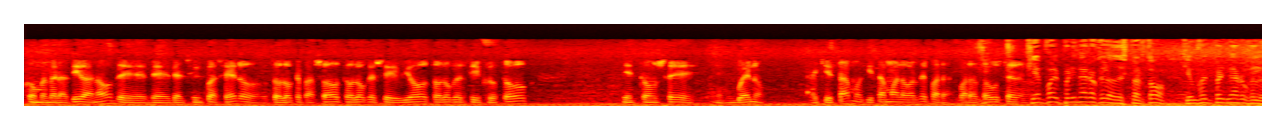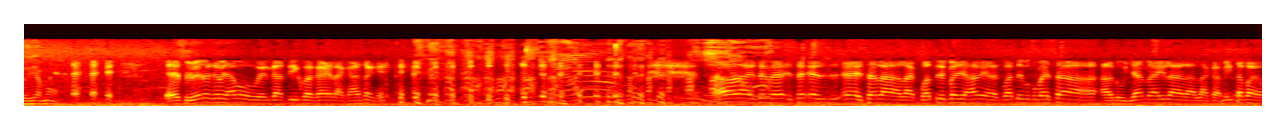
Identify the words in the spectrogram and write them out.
conmemorativa, ¿no? De, de- del 5 a 0, todo lo que pasó, todo lo que se vivió, todo lo que se disfrutó. Y entonces, eh, bueno, aquí estamos, aquí estamos a la orden para, para todos ustedes. ¿Quién fue el primero que lo despertó? ¿Quién fue el primero que lo llamó? El primero que me llamo fue el gatico acá de la casa que... Ahora, ese, ese, ese- esa a la- a las cuatro y media, Javi, a las cuatro y media comienza a aruñarme ahí la, la, la camita para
